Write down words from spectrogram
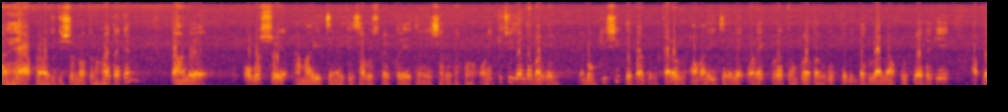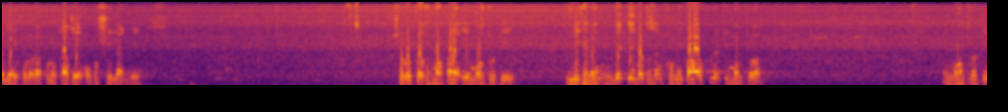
আর হ্যাঁ আপনারা যদি সব নতুন হয়ে থাকেন, তাহলে অবশ্যই আমার এই চ্যানেলটি সাবস্ক্রাইব করে এই চ্যানেলের সাথে থাকুন। অনেক কিছুই জানতে পারবেন এবং কি শিখতে পারবেন। কারণ আমার এই চ্যানেলে অনেক পুরাতন পুরাতন গুপ্তবিদ্যাগুলো আমি আপলোড করে থাকি। আপনাদের কোনো না কোনো কাজে অবশ্যই লাগবে। সর্বপ্রথম আপনারা এই মন্ত্রটি লিখে নেন। দেখতেই পাচ্ছেন, খুবই পাওয়ারফুল একটি মন্ত্র। এই মন্ত্রটি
